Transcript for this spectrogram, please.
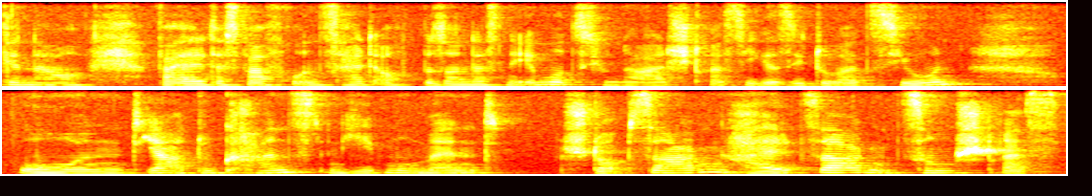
Genau, weil das war für uns halt auch besonders eine emotional stressige Situation. Und ja, du kannst in jedem Moment Stopp sagen, Halt sagen zum Stress.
